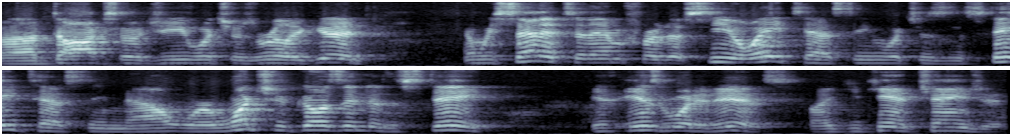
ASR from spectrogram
uh, Dox OG, which is really good. And we sent it to them for the COA testing, which is the state testing now, where once it goes into the state, it is what it is. Like you can't change it.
